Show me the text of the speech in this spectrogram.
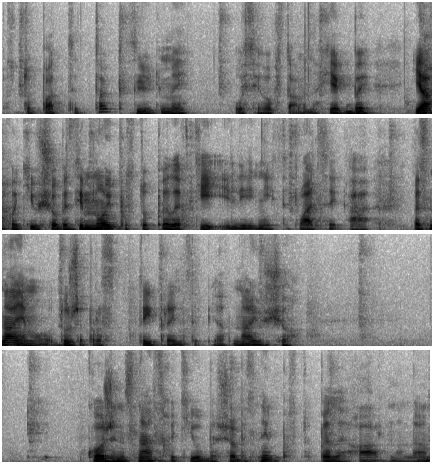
поступати так з людьми у всіх обставинах. Якби я хотів, щоб зі мною поступили в тій і іншій ситуації, а ми знаємо дуже простий принцип. Я знаю, що кожен з нас хотів би, щоб з ним поступили гарно. Да?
